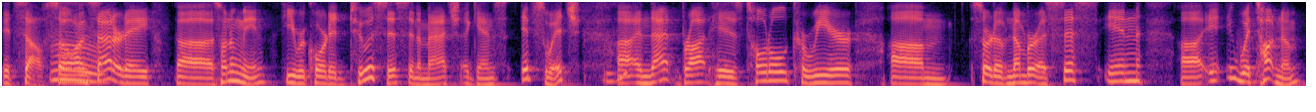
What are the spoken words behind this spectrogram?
itself. So on Saturday, uh, Son Heung-min he recorded two assists in a match against Ipswich, uh, and that brought his total career um, sort of number assists in, uh, i with Tottenham.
